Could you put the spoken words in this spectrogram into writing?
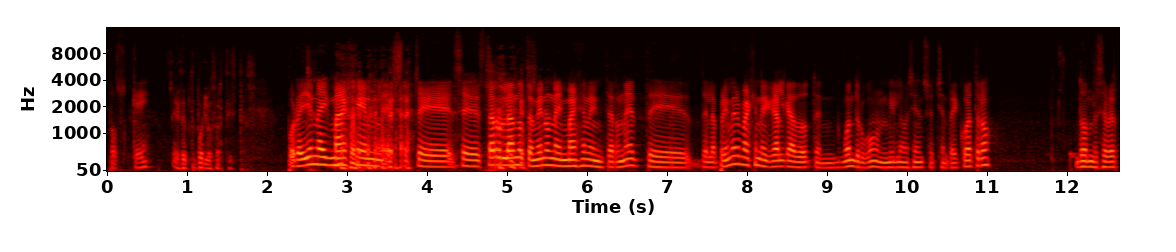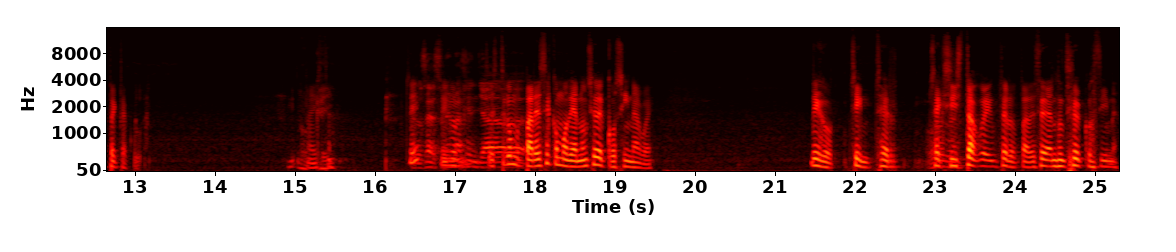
Pues, ¿qué? Excepto por los artistas. Por ahí una imagen, este, se está rolando también una imagen en internet de, de la primera imagen de Gal Gadot en Wonder Woman 1984, donde se ve espectacular. Ahí Ok. está. Sí, O sea, es una digo, imagen ya- es como, parece como de anuncio de cocina, güey. Digo, sin ser sexista, güey, pero parece de anuncio de cocina.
